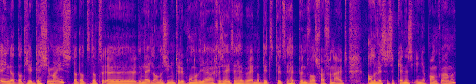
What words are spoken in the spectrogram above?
Eén, dat, dat hier Decima is. Dat, dat, dat uh, de Nederlanders hier natuurlijk honderden jaren gezeten hebben... en dat dit, dit het punt was waarvanuit alle westerse kennis in Japan kwamen.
